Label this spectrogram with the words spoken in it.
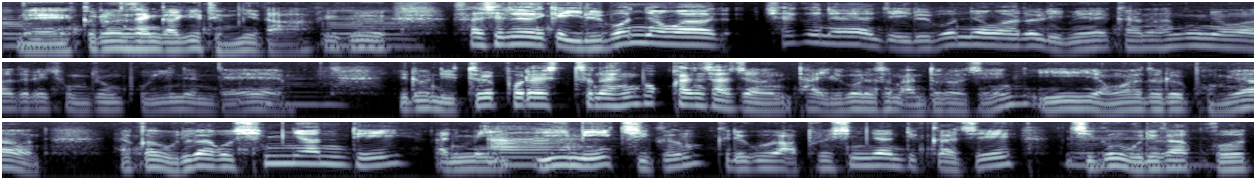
어. 네, 그런 생각이 듭니다. 그리고 음. 사실은 그러니까 일본 영화 최근에 이제 일본 영화를 리메이크하는 한국 영화들이 종종 보이는데 음. 이런 리틀 포레스트나 행복한 사전 다 일본에서 만들어진 이 영화들을 보면 약간 우리가 곧 10년 뒤 아니면 이- 아. 이미 지금 그리고 앞으로 10년 뒤까지 지금 음. 우리가 곧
